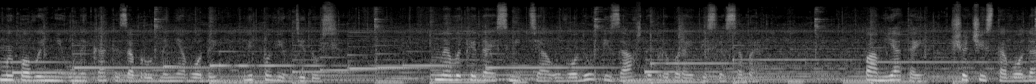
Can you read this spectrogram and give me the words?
Ми повинні уникати забруднення води, відповів дідусь. Не викидай сміття у воду і завжди прибирай після себе. Пам'ятай, що чиста вода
